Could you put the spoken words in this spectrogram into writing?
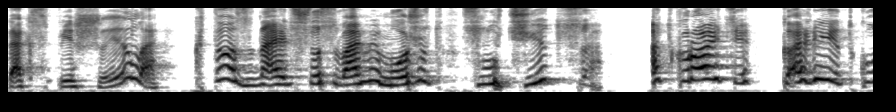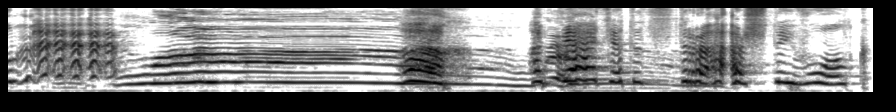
так спешила. Кто знает, что с вами может случиться? Откройте калитку. Ах, опять этот страшный волк,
